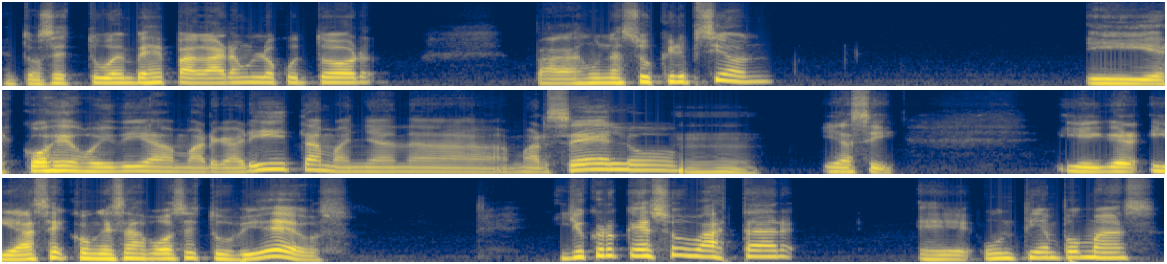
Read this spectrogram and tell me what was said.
Entonces tú en vez de pagar a un locutor, pagas una suscripción y escoges hoy día Margarita, mañana Marcelo y así. Y, y haces con esas voces tus videos. Y yo creo que eso va a estar eh, un tiempo más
